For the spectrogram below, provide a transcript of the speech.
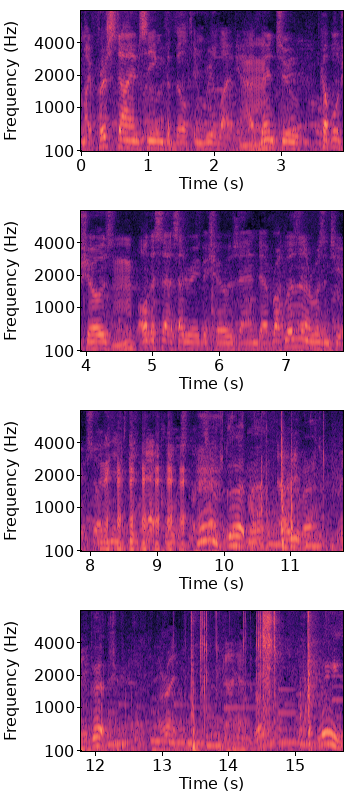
my first time seeing the belt in real life. I've been to a couple of shows, all the Sa- Saudi Arabia shows, and uh, Brock Lesnar wasn't here, so I didn't get that close. Look, Good, man. How are you, man? You good? all right, can I have the belt? Please.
